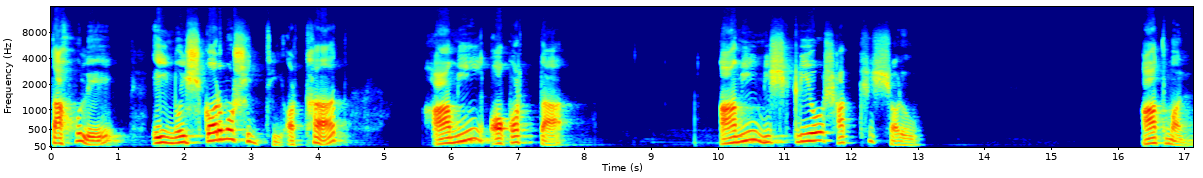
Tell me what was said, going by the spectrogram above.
তাহলে এই নৈষ্কর্ম সিদ্ধি অর্থাৎ আমি অকর্তা আমি নিষ্ক্রিয় সাক্ষী স্বরূপ আত্মন।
